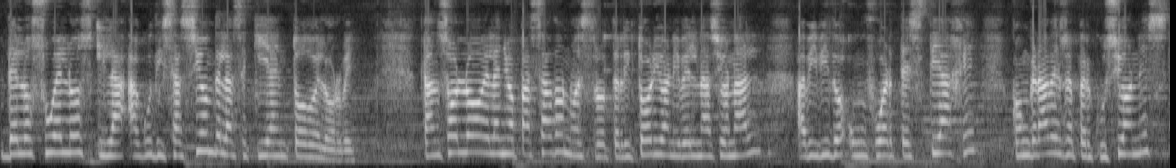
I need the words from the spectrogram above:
de los suelos y la agudización de la sequía en todo el orbe. Tan solo el año pasado nuestro territorio a nivel nacional ha vivido un fuerte estiaje con graves repercusiones,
